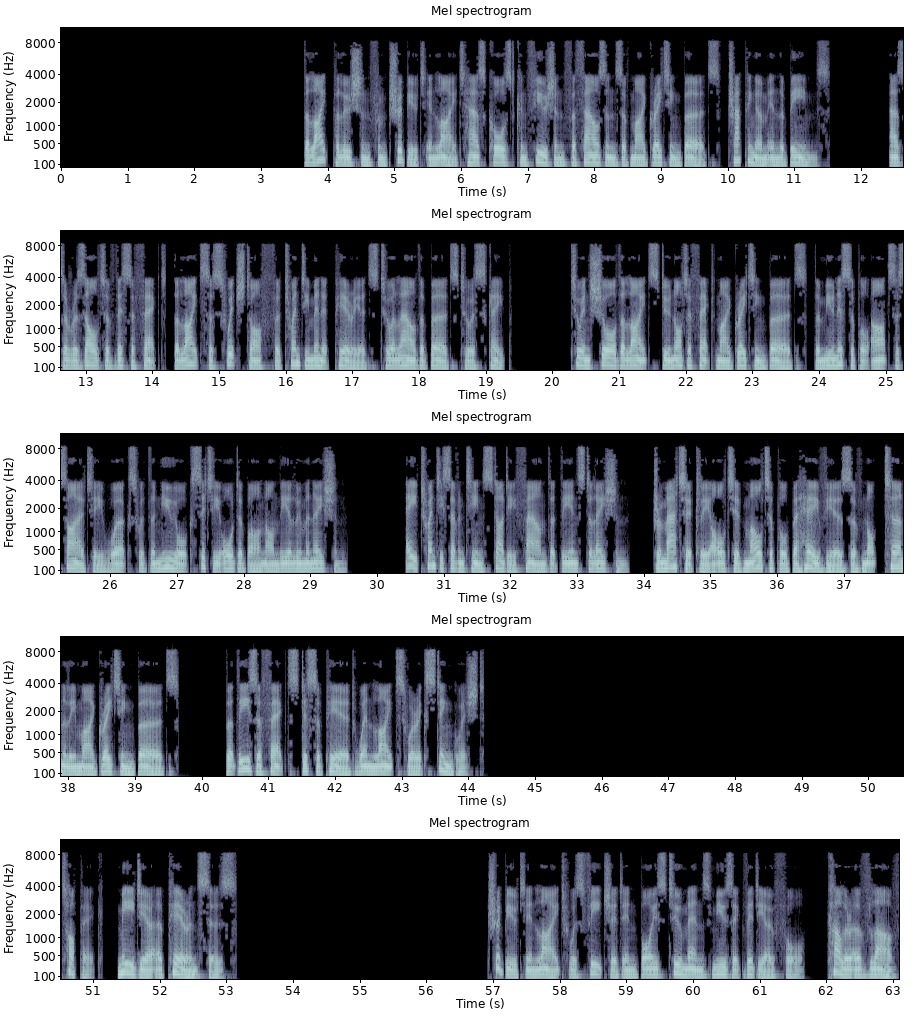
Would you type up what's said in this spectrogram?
The light pollution from tribute in light has caused confusion for thousands of migrating birds, trapping them in the beams. As a result of this effect, the lights are switched off for 20-minute periods to allow the birds to escape. To ensure the lights do not affect migrating birds, the Municipal Art Society works with the New York City Audubon on the illumination. A 2017 study found that the installation dramatically altered multiple behaviors of nocturnally migrating birds, but these effects disappeared when lights were extinguished. Media appearances Tribute in Light was featured in Boyz II Men's music video for "'Color of Love'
